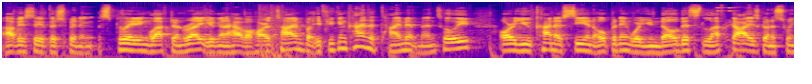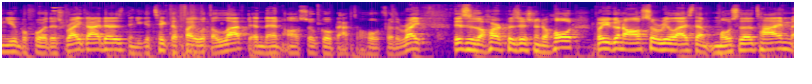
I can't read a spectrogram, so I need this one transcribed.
Obviously, if they're spinning, splitting left and right, you're going to have a hard time. But if you can kind of time it mentally, or you kind of see an opening where you know this left guy is going to swing you before this right guy does, then you can take the fight with the left and then also go back to hold for the right. This is a hard position to hold, but you're going to also realize that most of the time,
